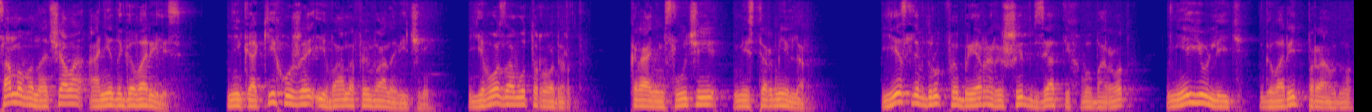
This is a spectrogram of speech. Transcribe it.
самого начала они договорились. Никаких уже Иванов Ивановичей. Его зовут Роберт. В крайнем случае мистер Миллер. Если вдруг ФБР решит взять их в оборот, не юлить, говорить правду,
